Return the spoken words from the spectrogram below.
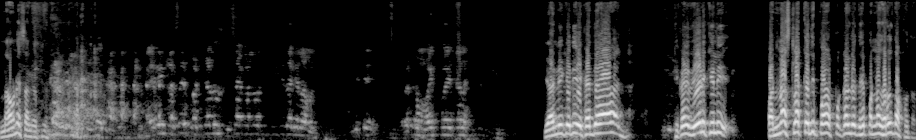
नाव नाही सांगत. म्हणजे. यांनी कधी एखाद्या ठिकाणी रेड केली पन्नास लाख कधी पकडले हे पन्नास हजारच दाखवतात.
